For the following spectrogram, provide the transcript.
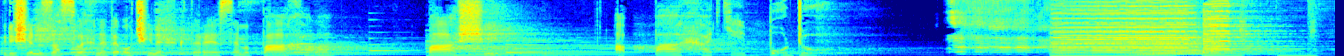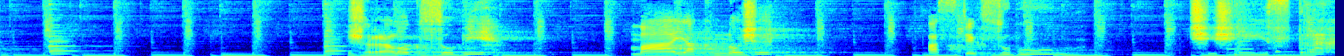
Když jen zaslechnete o činech, které jsem páchala, páši a páchati budu. Žralok zuby má jak nože a z těch zubů čiší strach.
